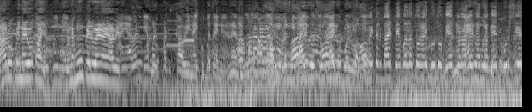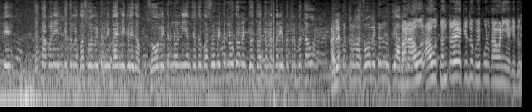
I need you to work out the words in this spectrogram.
દારૂ પીને આવ્યો હતો અહીંયા. અને શું કર્યું એને આવી ટેબલ ફટકાવી નાખ્યું બધાને અને હરિજનની બાયું હતી બોલવા સો મીટર બાર ટેબલ હતો રાખ્યું હતું. બે જણા બેઠા હતા બે જ ખુરશી હતી. છતાં પણ એમ કે તમે બસો મીટરની બહાર નીકળી દો સો મીટર નો નિયમ છે તો બસો મીટર નો કમેન્ટ કહો તો તમે પરિપત્ર બતાવો. પરિપત્રમાં સો મીટરનું છે પણ આવું આવું તંત્રએ કીધું કે વિપુલ કાવાણીએ કીધું?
